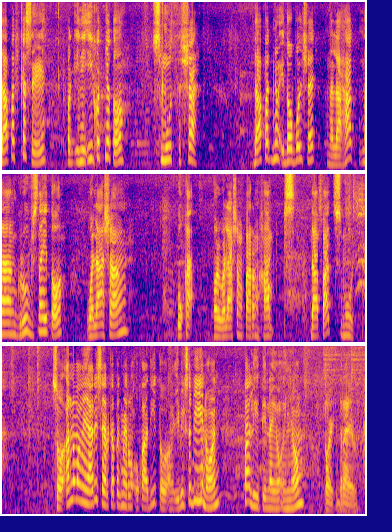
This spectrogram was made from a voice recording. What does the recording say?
Dapat kasi, pag iniikot nyo to, smooth siya. Dapat nyo i-double check na lahat ng grooves na ito, wala siyang uka or wala siyang parang humps. Dapat smooth. So, ano mangyayari sir kapag merong uka dito? Ang ibig sabihin nun, palitin na yung inyong torque drive.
